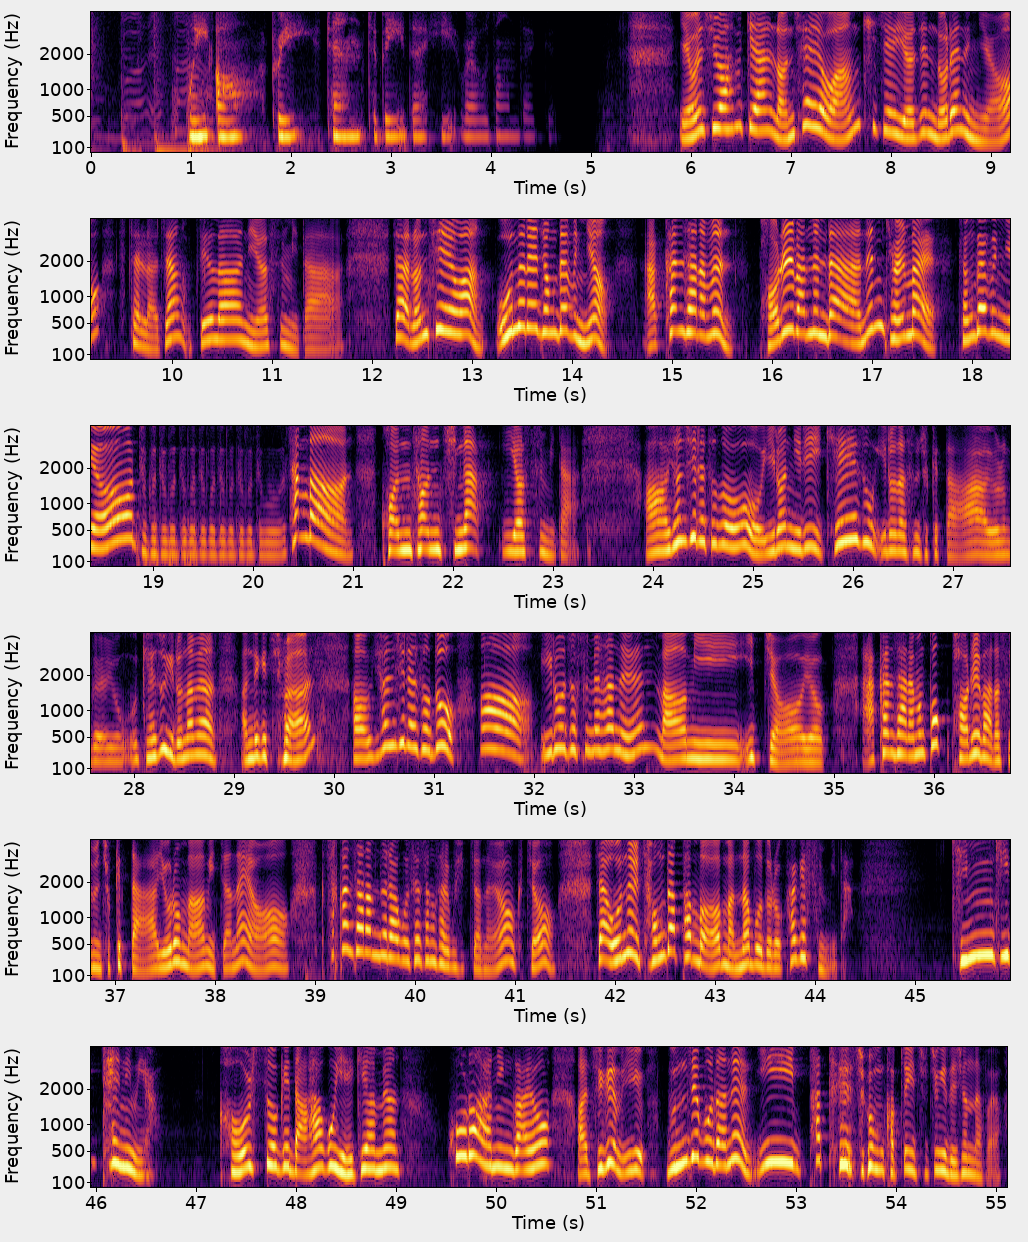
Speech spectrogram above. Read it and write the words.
We all pretend to be the heroes on the good. 예원 씨와 함께한 런치의 여왕 퀴즈에 이어진 노래는요. 스텔라장 빌런이었습니다. 자, 런치의 여왕 오늘의 정답은요. 악한 사람은 벌을 받는다는 결말. 정답은요. 두구두구두구두구두구두구두구 3번 권선징악이었습니다. 아, 현실에서도 이런 일이 계속 일어났으면 좋겠다. 이런 게 계속 일어나면 안 되겠지만, 어, 현실에서도, 아, 이루어졌으면 하는 마음이 있죠. 요, 악한 사람은 꼭 벌을 받았으면 좋겠다. 요런 마음이 있잖아요. 착한 사람들하고 세상 살고 싶잖아요. 그죠? 자, 오늘 정답 한번 만나보도록 하겠습니다. 김기태 님이요. 거울 속에 나하고 얘기하면 호러 아닌가요? 아, 지금 이 문제보다는 이 파트에 좀 갑자기 집중이 되셨나봐요.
